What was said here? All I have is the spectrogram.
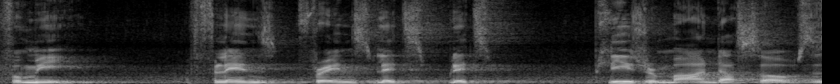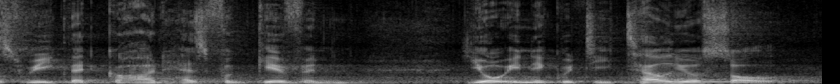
for me. Friends, friends let's, let's please remind ourselves this week that God has forgiven your iniquity. Tell your soul,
